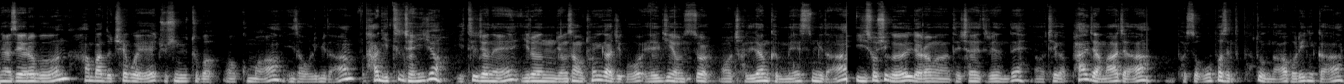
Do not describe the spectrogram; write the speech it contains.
안녕하세요 여러분 한반도 최고의 주식 유튜버 어, 고마 인사 올립니다 단 이틀 전이죠 이틀 전에 이런 영상을 통해 가지고 LG 연솔 어, 전량 급매했습니다 이 소식을 여러분한테 전해드렸는데 어, 제가 팔자마자 벌써 5% 폭등 나와버리니까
